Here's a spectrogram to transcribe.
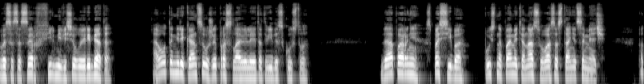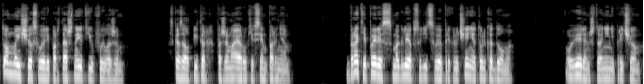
в СССР в фильме «Веселые ребята». А вот американцы уже прославили этот вид искусства. Да, парни, спасибо. Пусть на память о нас у вас останется мяч. Потом мы еще свой репортаж на YouTube выложим, сказал Питер, пожимая руки всем парням. Братья Перрис смогли обсудить свое приключение только дома. Уверен, что они ни при чем,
